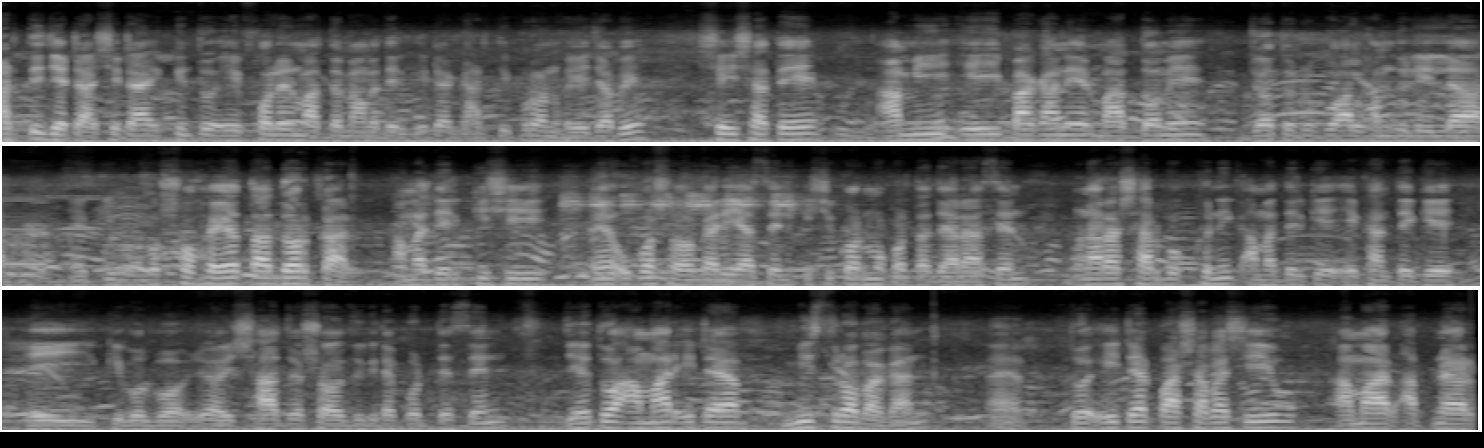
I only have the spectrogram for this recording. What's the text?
ঘাটতি যেটা, সেটা কিন্তু এই ফলের মাধ্যমে আমাদের এটা ঘাটতি পূরণ হয়ে যাবে। সেই সাথে আমি এই বাগানের মাধ্যমে যতটুকু আলহামদুলিল্লাহ কি বলব, সহায়তা দরকার, আমাদের কৃষি উপসহকারী আছেন, কৃষি কর্মকর্তা যারা আছেন, ওনারা সার্বক্ষণিক আমাদেরকে এখান থেকে এই, কি বলব সাহায্য সহযোগিতা করতেছেন। যেহেতু আমার এটা মিশ্র বাগান তো এটার পাশাপাশিও আমার আপনার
